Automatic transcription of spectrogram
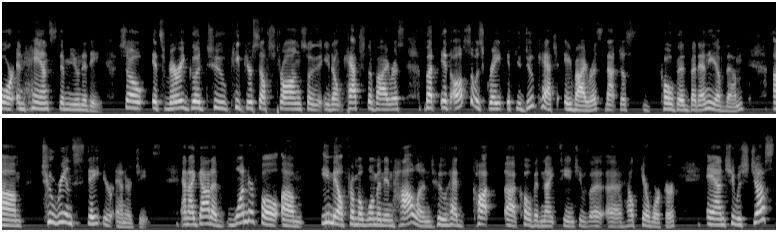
for enhanced immunity. So it's very good to keep yourself strong so that you don't catch the virus. But it also is great if you do catch a virus, not just COVID, but any of them, um, to reinstate your energies. And I got a wonderful um, email from a woman in Holland who had caught uh, COVID 19. She was a, a healthcare worker and she was just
